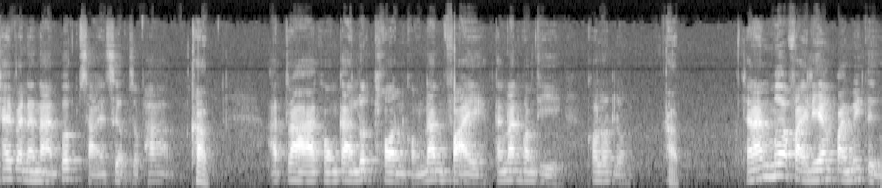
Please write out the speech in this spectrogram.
ใช้ไปนานๆปุ๊บสายเสื่อมสภาพ ครับ อัตราของการลดทอนของด้านไฟทางด้านความถี่ก็ลดลง ครับ ฉะนั้นเมื่อไฟเลี้ยงไปไม่ถึง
